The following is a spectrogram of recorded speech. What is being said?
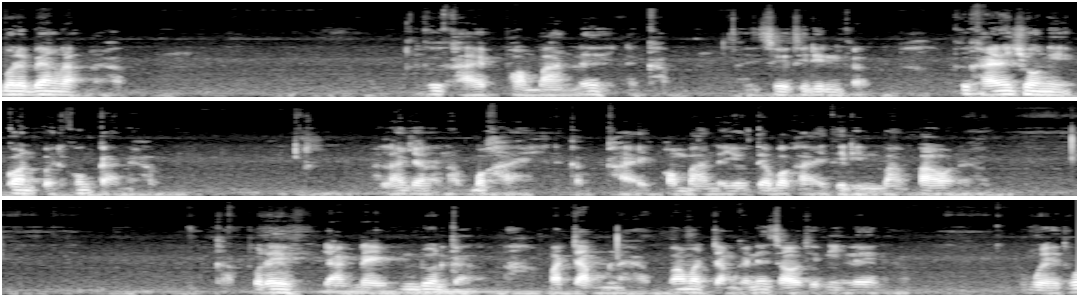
บ่ได้แบ่งแล้วนะครับ คือขายพร้อมบ้านเลยนะครับซื้อที่ดินก็คือขายในช่วงนี้ก่อนเปิดโครงการนะครับหลังจากนั้นครับบ่ขายนะครับขายพร้อมบ้านได้อยู่แต่บ่ขายที่ดินบางเป้านะครับครับผู้ใดอยากได้ด่วนๆก็มาจำนะครับวางมาจำกันในเสาร์อาทิตย์นี้เลยนะครับผมก็ได้โทร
